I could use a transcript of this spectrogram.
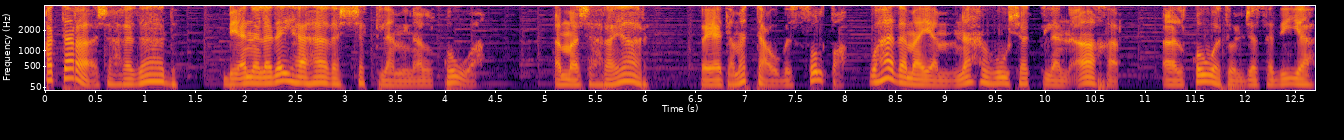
قد ترى شهرزاد بأن لديها هذا الشكل من القوة. أما شهريار فيتمتع بالسلطة وهذا ما يمنحه شكلا آخر. القوة الجسدية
